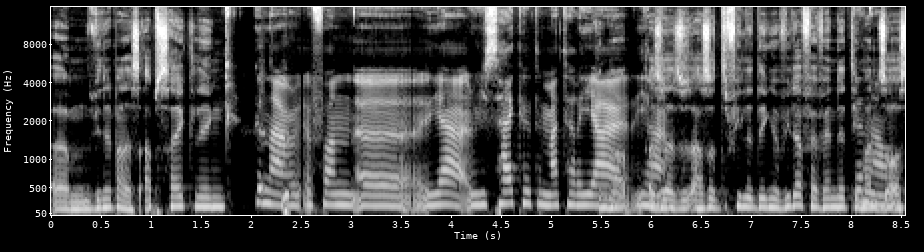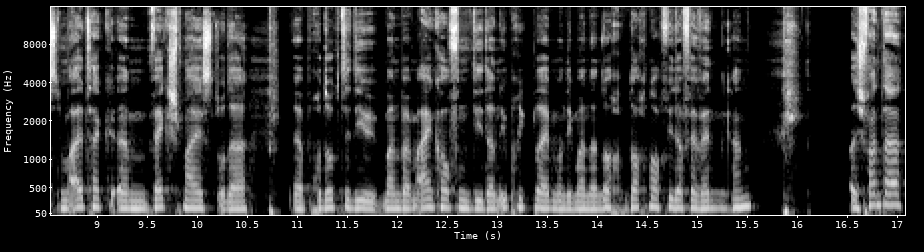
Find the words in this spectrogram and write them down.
ähm, wie nennt man das, Upcycling? Genau, von äh, ja, recyceltem Material. Genau. Ja. Also, also also viele Dinge wiederverwendet, die genau. man so genau. aus dem Alltag ähm, wegschmeißt oder äh, Produkte, die man beim Einkaufen, die dann übrig bleiben und die man dann doch, doch noch wieder verwenden kann. Also ich fand da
